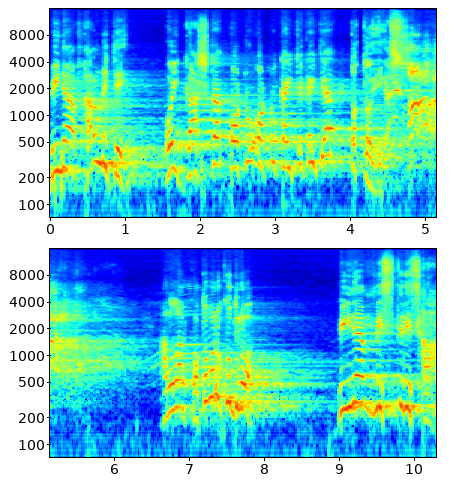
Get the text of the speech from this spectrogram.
বিনা ফারুনিতে ওই গাছটা অটো অটো কাইটে কাইটে তক্ত হয়ে গেছে। আল্লাহর কত বড় কুদরত? বিনা মিস্ত্রি ছাড়া।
